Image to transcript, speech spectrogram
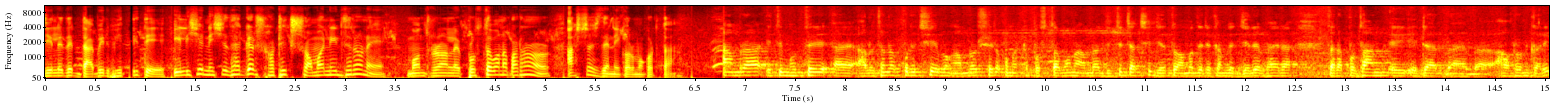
জেলেদের দাবির ভিত্তিতে ইলিশের নিষেধাজ্ঞার সঠিক সময় নির্ধারণে মন্ত্রণালয়ের প্রস্তাবনা পাঠানোর আশ্বাস দেন এই কর্মকর্তা। আমরা ইতিমধ্যে আলোচনা করেছি এবং আমরাও সেরকম একটা প্রস্তাবনা আমরা দিতে চাচ্ছি যেহেতু আমাদের এখানকার জেলে ভাইরা তারা প্রধান এই, এটার আহরণকারী।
